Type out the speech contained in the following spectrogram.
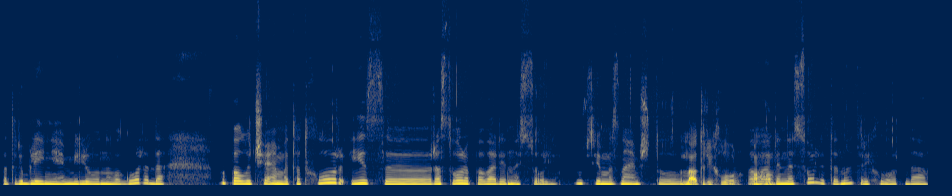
потребления миллионного города. Мы получаем этот хлор из э, раствора поваренной соли. Ну, все мы знаем, что натрий хлор. Поваренная ага. соль это натрий хлор, да.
